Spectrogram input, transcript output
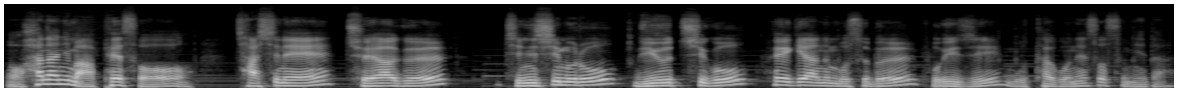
어, 하나님 앞에서 자신의 죄악을 진심으로 뉘우치고 회개하는 모습을 보이지 못하곤 했었습니다.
